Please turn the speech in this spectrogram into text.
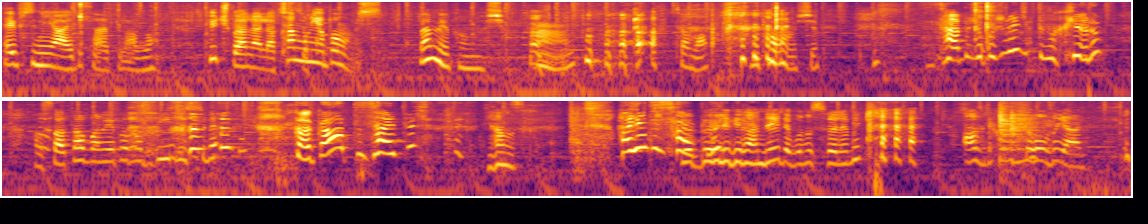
Hepsini yaydı Serpil abla. Hiç benimle alakası Sen yok. bunu yapamamışsın. Ben mi yapamamışım? tamam. Yapamamışım. Serpil çok hoşuna gitti bakıyorum. Hasan bana yapamadı deyince üstüne. Kaka attı Serpil. Yalnız Hayırdır ya böyle bir anneye de bunu söylemek az bir komik oldu yani.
